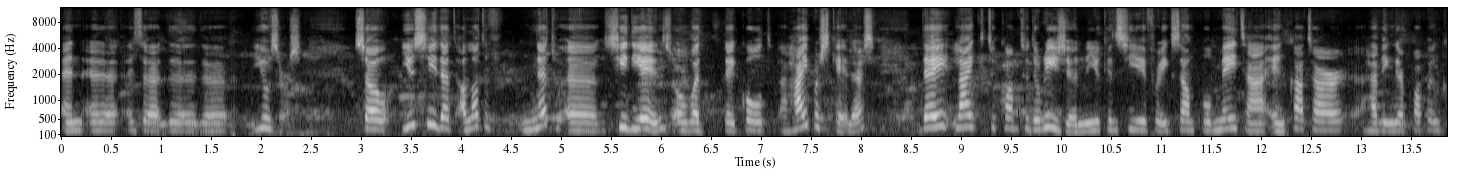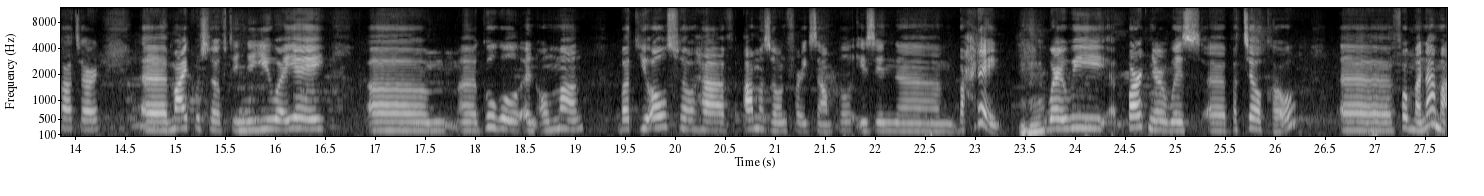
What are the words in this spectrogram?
and uh, as uh, the, the users. So you see that a lot of net uh, CDNs or what they called uh, hyperscalers, they like to come to the region. You can see, for example, Meta in Qatar having their pop in Qatar, uh, Microsoft in the UAE, um, uh, Google and Oman. But you also have Amazon, for example, is in um, Bahrain, where we partner with uh, Batelco uh, for Manama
